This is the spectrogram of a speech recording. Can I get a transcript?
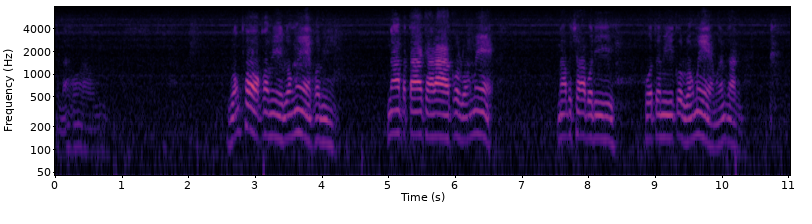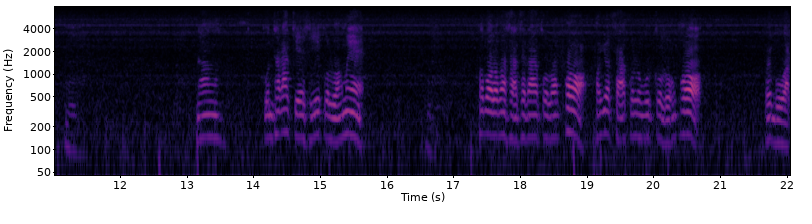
สนาของเรา หลวงพ่อก็มีหลวงแม่ก็มี นาปตาจาราก็หลวงแม่ นาประชาบดีโคตมีก็หลวงแม่เหมือนกัน นางกุณธรเกษีก็หลวงแม่ พระบรมศาสดาก็หลวงพ่อ พระยศสากลวุฒิก็หลวงพ่อ ไปบวช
